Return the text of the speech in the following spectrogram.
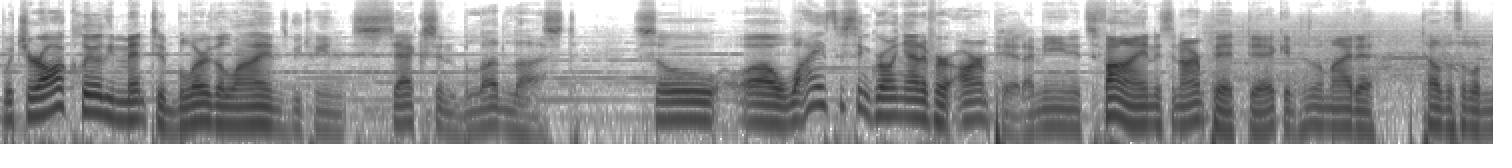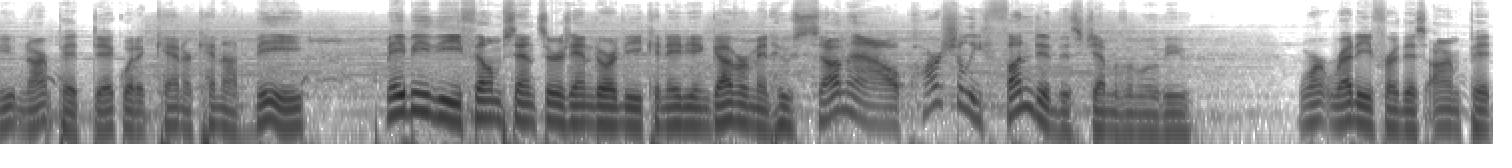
which are all clearly meant to blur the lines between sex and bloodlust. So, uh, why is this thing growing out of her armpit? I mean, it's fine, it's an armpit dick, and who am I to tell this little mutant armpit dick what it can or cannot be? Maybe the film censors and or the Canadian government who somehow partially funded this gem of a movie weren't ready for this armpit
